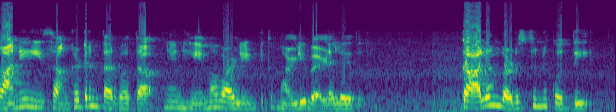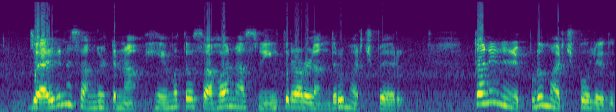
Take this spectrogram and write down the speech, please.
కానీ ఈ సంఘటన తర్వాత నేను హేమ వాళ్ళ ఇంటికి మళ్ళీ వెళ్ళలేదు. కాలం గడుస్తున్న కొద్దీ జరిగిన సంఘటన హేమతో సహా నా స్నేహితురాళ్ళందరూ మర్చిపోయారు. కానీ నేను ఎప్పుడూ మర్చిపోలేదు.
